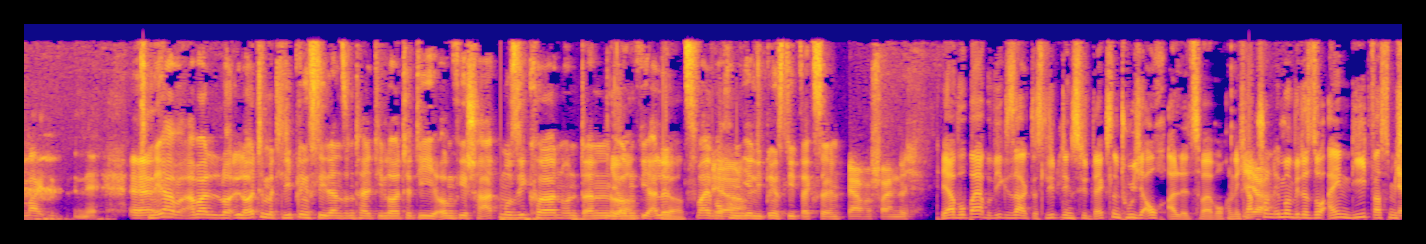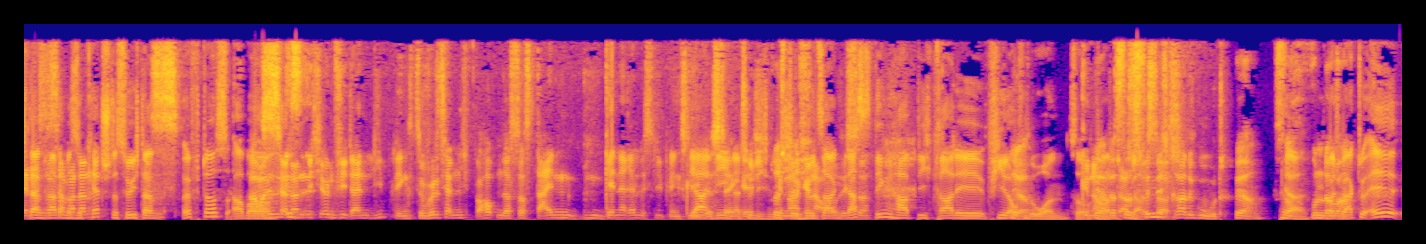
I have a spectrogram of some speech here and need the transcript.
Mag ich, nee. Äh, Nee, aber, aber Le Leute mit Lieblingsliedern sind halt die Leute, die irgendwie Schadmusik hören und dann Ja, irgendwie alle ja. zwei Wochen Ja. ihr Lieblingslied wechseln. ja, wahrscheinlich. Ja, wobei, aber wie gesagt, das Lieblingslied wechseln tue ich auch alle zwei Wochen. Ich habe Ja. schon immer wieder so ein Lied, was mich Ja, dann gerade mal so dann- catcht, das höre ich dann öfters, aber, Aber es ist ja ist- dann nicht irgendwie dein Lieblings. Du würdest ja nicht behaupten, dass das dein generelles Lieblingslied ja, ist. nee, denke natürlich ich. nicht. Genau, ich würde genau, sagen, das du? Ding habe ich gerade viel auf Ja. den Ohren. So. Genau, ja, das, das das finde ich gerade gut. Ja, ist Ja, wunderbar. aktuell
